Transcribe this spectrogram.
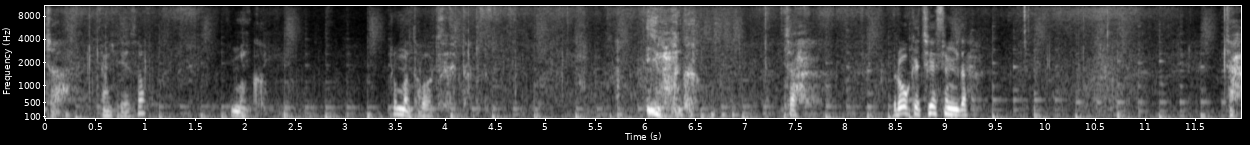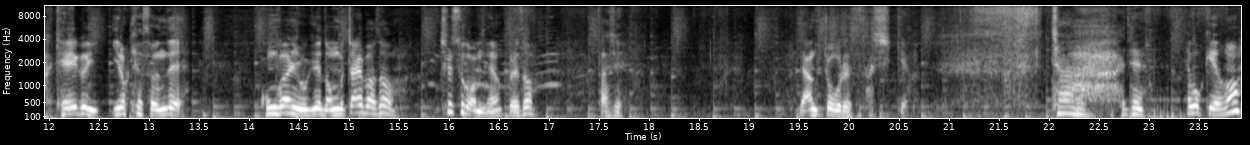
자, 이 상태에서 이만큼. 좀만 더 봐도 되겠다. 이만큼. 자, 이렇게 치겠습니다. 자, 계획을 이렇게 했었는데, 공간이 여기에 너무 짧아서 칠 수가 없네요. 그래서 다시 양쪽으로 해서 다시 칠게요. 자, 이제 해볼게요.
